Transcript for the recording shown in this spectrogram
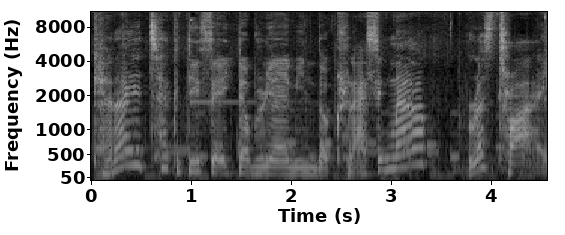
can I check this AWM in the classic map? Let's try.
